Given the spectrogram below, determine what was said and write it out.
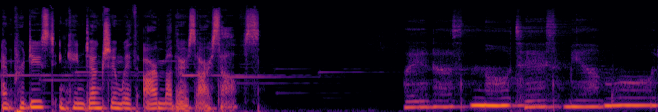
and produced in conjunction with Our Mothers Ourselves. Buenas noches, mi amor.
